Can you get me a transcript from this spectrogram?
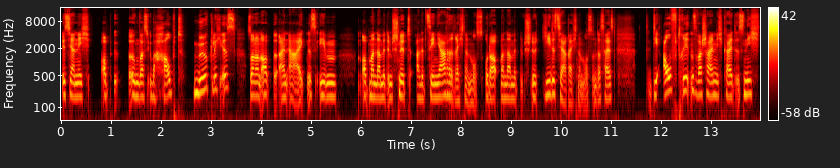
ist ja nicht, ob irgendwas überhaupt möglich ist, sondern ob ein Ereignis eben ob man damit im Schnitt alle zehn Jahre rechnen muss oder ob man damit im Schnitt jedes Jahr rechnen muss. Und das heißt, die Auftretenswahrscheinlichkeit ist nicht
